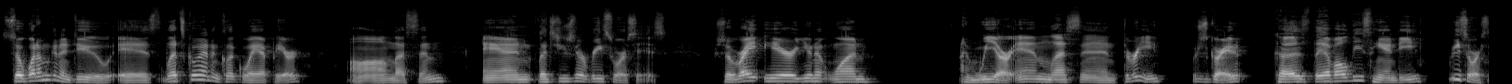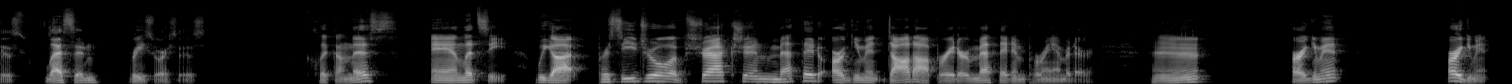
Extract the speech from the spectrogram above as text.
So what I'm going to do is let's go ahead and click way up here on lesson and let's use their resources. So right here, unit one, and we are in lesson three, which is great because they have all these handy resources. Lesson resources. Click on this and let's see. We got procedural abstraction, method, argument, dot operator, method, and parameter. Uh, argument, argument,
